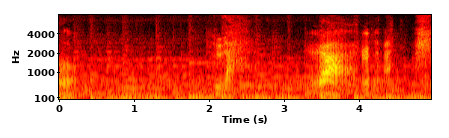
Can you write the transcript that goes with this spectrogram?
Oh.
